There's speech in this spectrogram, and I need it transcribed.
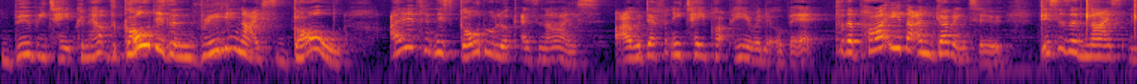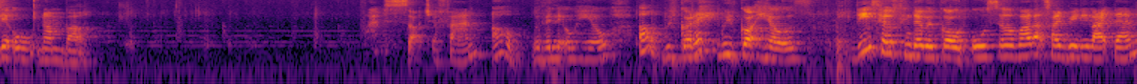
booby tape can help. The gold is a really nice gold. I didn't think this gold will look as nice. I would definitely tape up here a little bit. For the party that I'm going to, this is a nice little number. I'm such a fan. Oh, with a little heel. Oh, we've got it. We've got heels. These heels can go with gold or silver. That's why I really like them.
